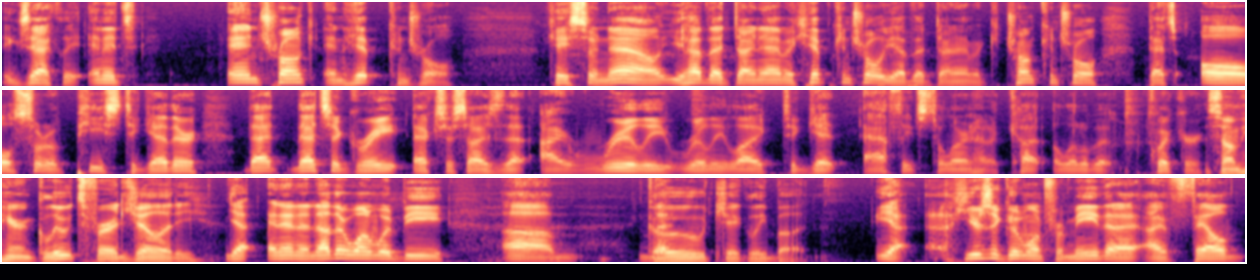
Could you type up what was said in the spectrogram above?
exactly. And it's and trunk and hip control. Okay, so now you have that dynamic hip control, you have that dynamic trunk control. That's all sort of pieced together. That that's a great exercise that I really really like to get athletes to learn how to cut a little bit quicker. So I'm hearing glutes for agility. Yeah, and then another one would be um the- Go jiggly butt. yeah, uh, here's a good one for me that I, I've failed.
